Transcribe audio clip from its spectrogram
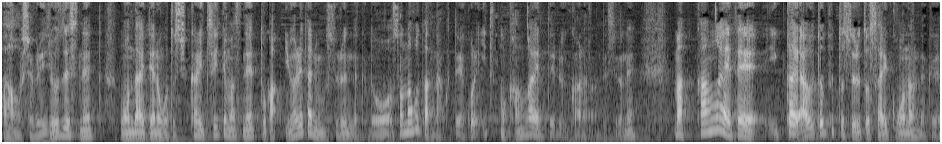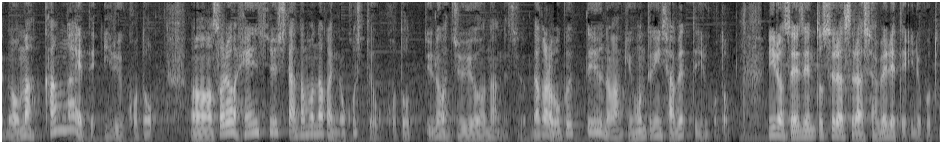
ああ、おしゃべり上手ですね。問題点のことしっかりついてますね。とか言われたりもするんだけど、そんなことはなくて、これいつも考えてるからなんですよね。まあ、考えて、一回アウトプットすると最高なんだけれど、まあ、考えていること、うん、それを編集して頭の中に残しておくことっていうのが重要なんですよ。だから僕っていうのは基本的に喋っていること、理路整然とスラスラ喋れていることっ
